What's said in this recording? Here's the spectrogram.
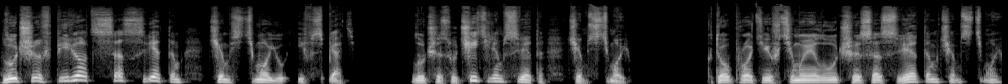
Лучше вперед со светом, чем с тьмою и вспять. Лучше с учителем света, чем с тьмой. Кто против тьмы, лучше со светом, чем с тьмой.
